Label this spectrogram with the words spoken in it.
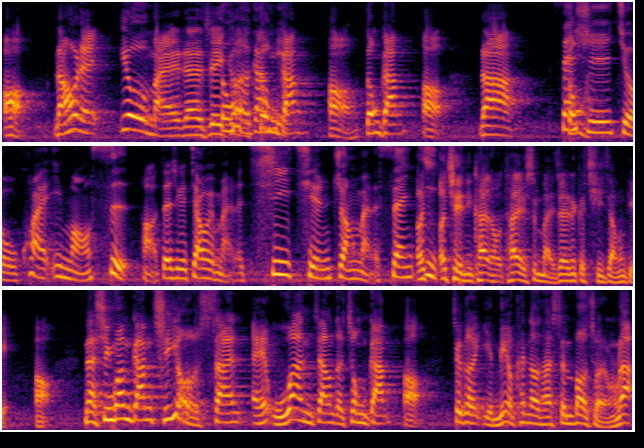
哦，然后呢，又买了这个东钢。啊，东钢啊，那三十九块一毛四，好，在这个价位买了七千张，买了三亿。而而且你看哦，他也是买在那个起涨点啊。那新光钢持有三哎五万张的中钢啊，这个也没有看到他申报转融了。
